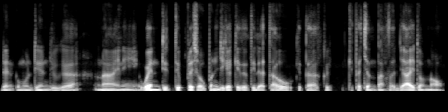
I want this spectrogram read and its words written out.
dan kemudian juga nah ini when did the place open jika kita tidak tahu kita kita centang saja I don't know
